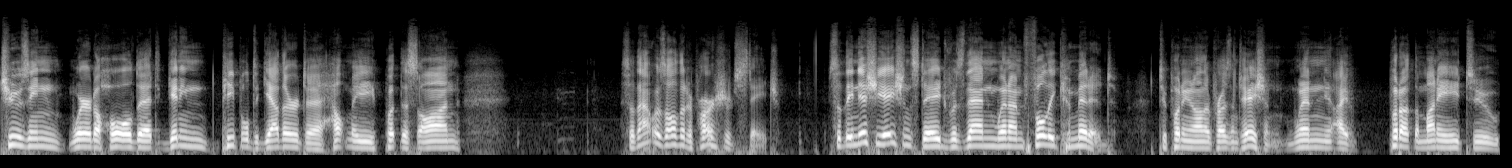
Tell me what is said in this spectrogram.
choosing where to hold it, getting people together to help me put this on. So that was all the departure stage. So the initiation stage was then when I'm fully committed to putting on the presentation, when I put out the money to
